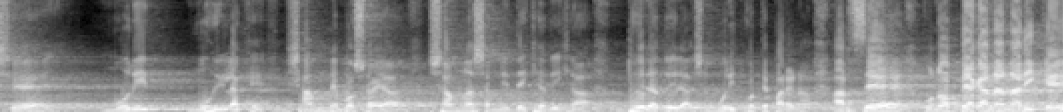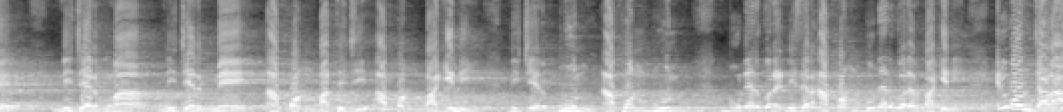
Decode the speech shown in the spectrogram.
সে মরিদ মহিলাকে সামনে বসায়া, সামনাসামনি দেখা দেখা ধৈরা ধৈরা সে মরিদ করতে পারে না। আর যে কোনো বেগানা নারীকে নিজের মা, নিজের মেয়ে, আপন বাতিজি, আপন বাগিনী, নিজের বোন, আপন বোন, বোনের ঘরে নিজের আপন বোনের ঘরের বাগিনী, এমন যারা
